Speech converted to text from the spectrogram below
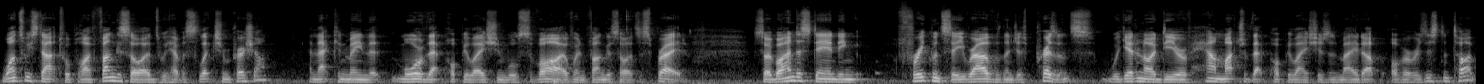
Once we start to apply fungicides, we have a selection pressure, and that can mean that more of that population will survive when fungicides are sprayed. So, by understanding frequency rather than just presence, we get an idea of how much of that population is made up of a resistant type,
